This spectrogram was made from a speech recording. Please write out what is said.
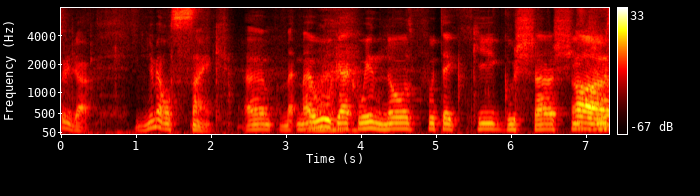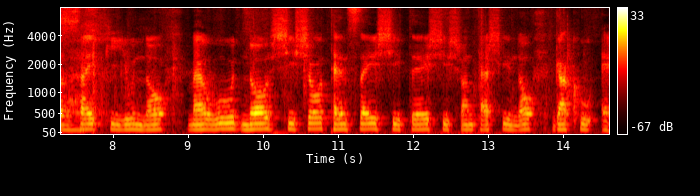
Celui-là. Numéro 5. Euh, Ma- Mau Gakuin no Futeki Gusha Shiju Ah. Saikiyu no Mau no Shisho Tensei Shite Shishon Tashi no Gaku e.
